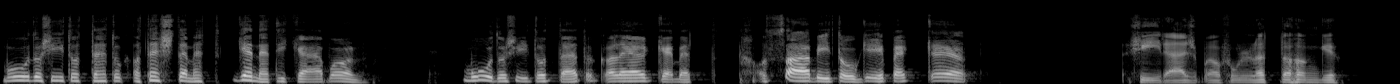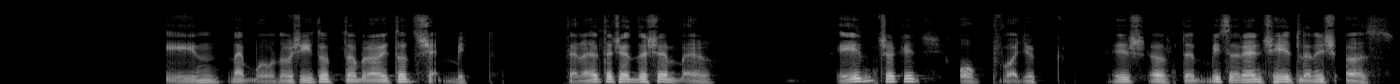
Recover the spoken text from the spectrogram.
Módosítottátok a testemet genetikával. Módosítottátok a lelkemet a számítógépekkel. Sírásba fulladt a hangja. Én nem módosítottam rajtad semmit. Felelte csendesen Bell. Én csak egy op vagyok és a többi szerencsétlen is az,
